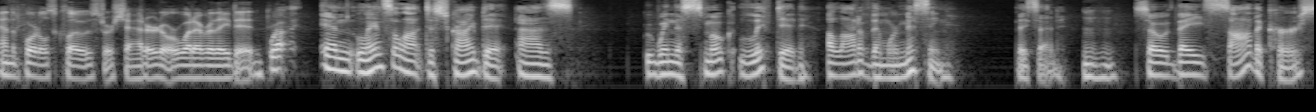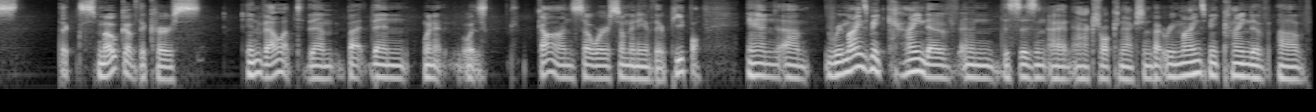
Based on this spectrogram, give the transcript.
and the portals closed or shattered or whatever they did. Well, and Lancelot described it as when the smoke lifted, a lot of them were missing, they said. Mm-hmm. So they saw the curse, the smoke of the curse enveloped them, but then when it was gone, so were so many of their people. And um, reminds me kind of, and this isn't an actual connection, but reminds me kind of of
